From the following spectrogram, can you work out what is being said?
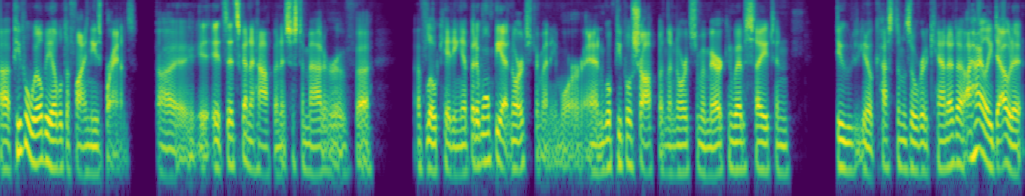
uh, people will be able to find these brands. Uh, it, it's it's going to happen. It's just a matter of of locating it, but it won't be at Nordstrom anymore. And will people shop on the Nordstrom American website and do you know customs over to Canada? I highly doubt it.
